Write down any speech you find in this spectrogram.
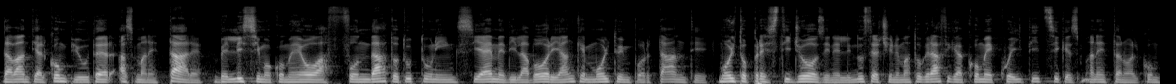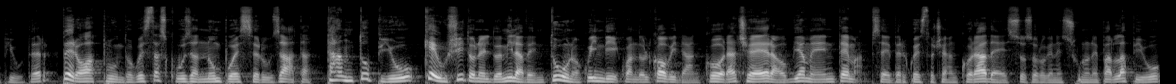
davanti davanti al computer a smanettare. Bellissimo come ho affondato tutto un insieme di lavori anche molto importanti, molto prestigiosi nell'industria cinematografica come quei tizi che smanettano al computer. Però appunto questa scusa non può essere usata, tanto più che è uscito nel 2021, quindi quando il Covid ancora c'era ovviamente, ma se per questo c'è ancora adesso, solo che nessuno ne parla più,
